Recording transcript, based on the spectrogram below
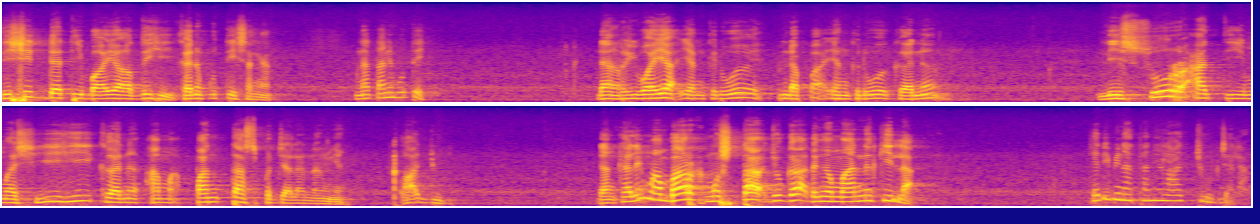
lisyiddati bayadhihi kerana putih sangat. Binatang ni putih. Dan riwayat yang kedua, pendapat yang kedua kerana lisurati masyihi kerana amat pantas perjalanannya. Laju. Dan kalimah barq mustaq juga dengan makna kilat. Jadi binatang ni laju berjalan.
